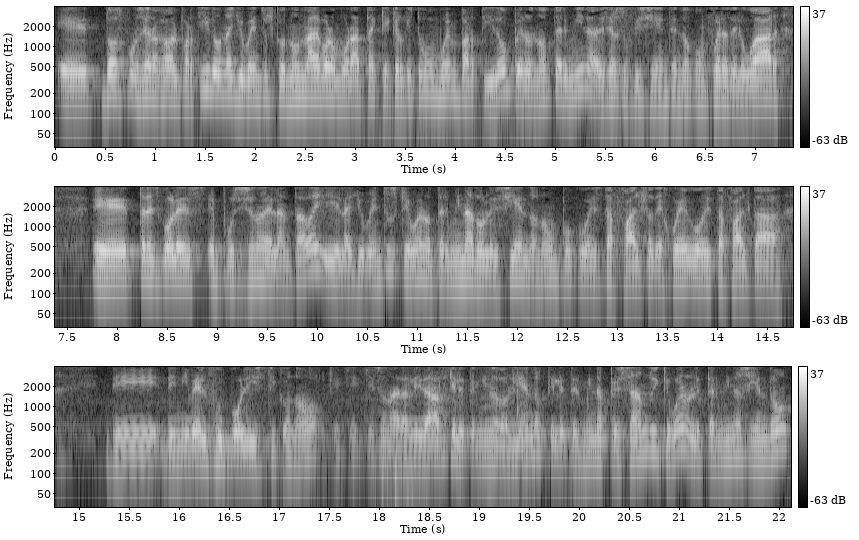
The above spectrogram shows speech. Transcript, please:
Eh, 2 por 0 acaba el partido, una Juventus con un Álvaro Morata que creo que tuvo un buen partido, pero no termina de ser suficiente, ¿no? Con fuera de lugar eh, tres goles en posición adelantada y la Juventus que bueno termina adoleciendo no un poco esta falta de juego esta falta de, nivel futbolístico no que, que, es una realidad que le termina doliendo que le termina pesando y que bueno le termina siendo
